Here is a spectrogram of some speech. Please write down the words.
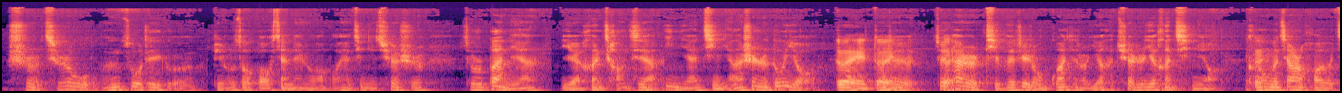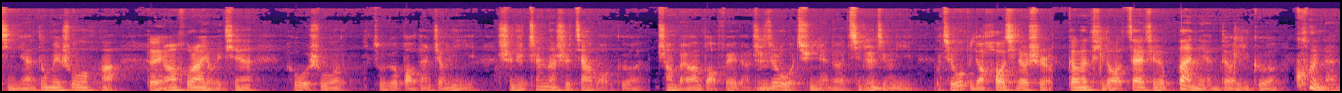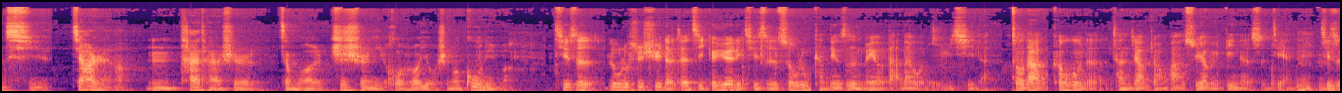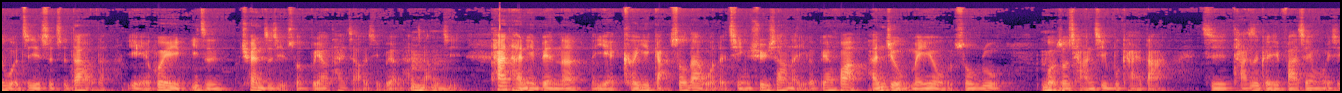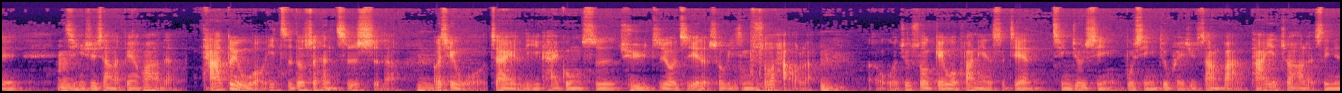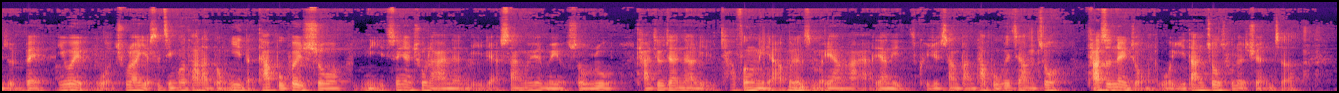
是，其实我们做这个，比如做保险内容啊，保险经纪，确实就是半年也很常见，一年、几年的甚至都有。对对，最开始体会这种关系的时候，也很确实也很奇妙。可能我们加上好友几年都没说过话，对然后忽然有一天和我说做个保单整理，甚至真的是加保个上百万保费的，这就是我去年的亲身经历。其实我比较好奇的是，刚才提到在这个半年的一个困难期，家人啊，嗯，太太是怎么支持你，或者说有什么顾虑吗？其实陆陆续续的这几个月里，其实收入肯定是没有达到我的预期的。收到客户的成交转化需要一定的时间，嗯嗯其实我自己是知道的，也会一直劝自己说不要太着急，不要太着急。嗯太太那边呢，也可以感受到我的情绪上的一个变化，很久没有收入，或者说长期不开单，其实他是可以发现我一些情绪上的变化的。他对我一直都是很支持的，嗯而且我在离开公司去自由职业的时候已经说好了，嗯呃，我就说给我半年时间，行就行，不行就回去上班。他也做好了心理准备，因为我出来也是经过他的同意的，他不会说你现在出来了，你两三个月没有收入，他就在那里嘲讽你啊，或者怎么样啊，让你回去上班，他不会这样做。他是那种我一旦做出了选择，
